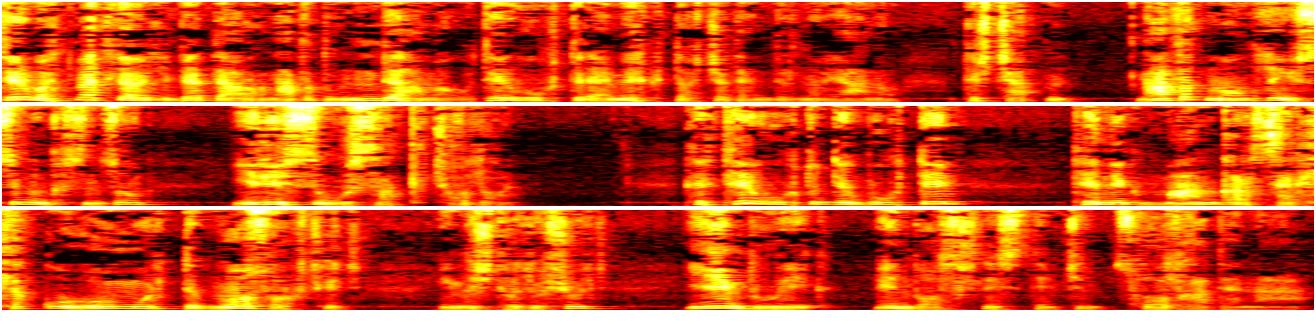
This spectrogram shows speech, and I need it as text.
тэр математикийн олимпиадын авраг надад үнэндээ хамаагүй. Тэр хүүхдэр Америкт очиод амьдрна уу яана уу? Тэр чадна. Надад Монголын 9999 үр садал чухал байна. Тэгэхээр тэр хүүхдүүдийг бүгдийг тэнэг мангар сахилахгүй өөмүүлдэг муу сурагч гэж ингэж төлөвшүүлж ийм дүрийг энэ боловсролын систем чинь суулгаад байна.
